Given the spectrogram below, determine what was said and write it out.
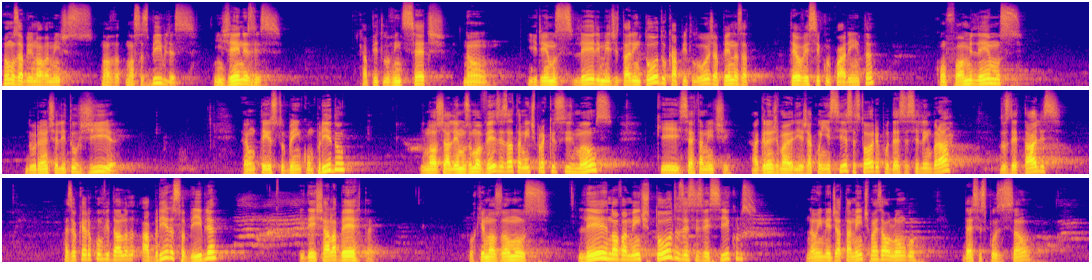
Vamos abrir novamente nossas Bíblias em Gênesis, capítulo 27. Não iremos ler e meditar em todo o capítulo hoje, apenas até o versículo 40, conforme lemos durante a liturgia. É um texto bem comprido, e nós já lemos uma vez exatamente para que os irmãos, que certamente a grande maioria já conhecia essa história, pudessem se lembrar dos detalhes. Mas eu quero convidá-lo a abrir a sua Bíblia e deixá-la aberta, porque nós vamos ler novamente todos esses versículos, não imediatamente, mas ao longo dessa exposição.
